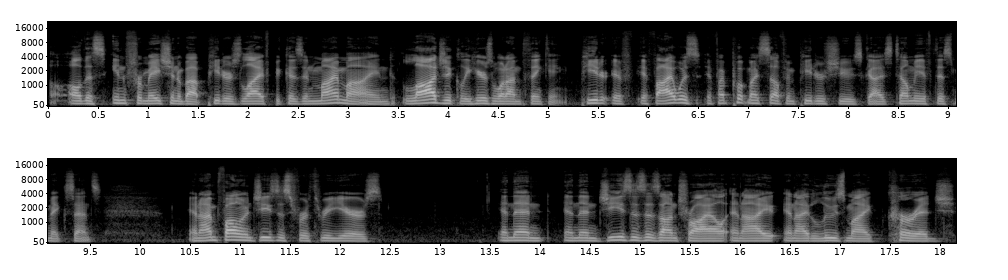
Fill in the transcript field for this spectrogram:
all this information about Peter's life because in my mind, logically, here's what I'm thinking. Peter, if if I was if I put myself in Peter's shoes, guys, tell me if this makes sense and I'm following Jesus for three years, and then and then Jesus is on trial, and I and I lose my courage,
